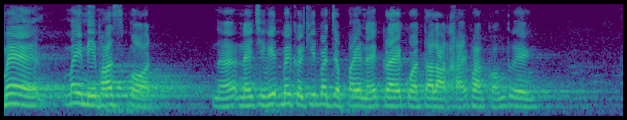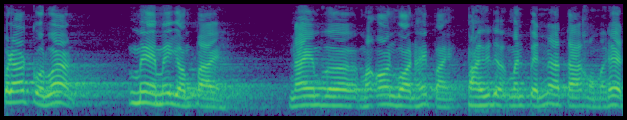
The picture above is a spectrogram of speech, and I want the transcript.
แม่ไม่มีพาสปอร์ตนะในชีวิตไม่เคยคิดว่าจะไปไหนไกลกว่าตลาดขายผักของตัวเอง ปรากฏว่าแม่ไม่ยอมไปนายอำเภอมาอ้อนวอนให้ไป ไปเถอะมันเป็นหน้าตาของประเทศ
